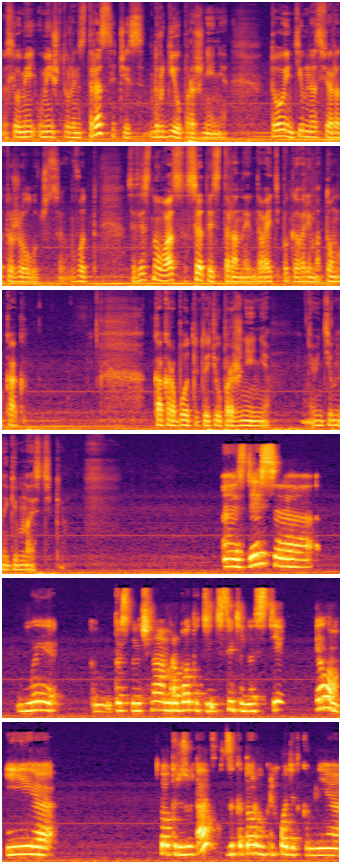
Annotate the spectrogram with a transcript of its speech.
если уменьшить уровень стресса через другие упражнения, то интимная сфера тоже улучшится. Вот Соответственно, у вас с этой стороны давайте поговорим о том, как, как работают эти упражнения в интимной гимнастике. Э, здесь э, мы то есть начинаем работать действительно с телом, и тот результат, за которым приходит ко мне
